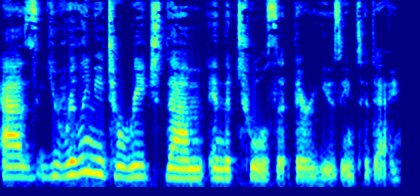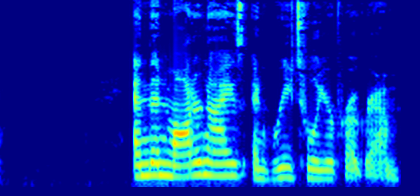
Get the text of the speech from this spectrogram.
as you really need to reach them in the tools that they're using today and then modernize and retool your program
